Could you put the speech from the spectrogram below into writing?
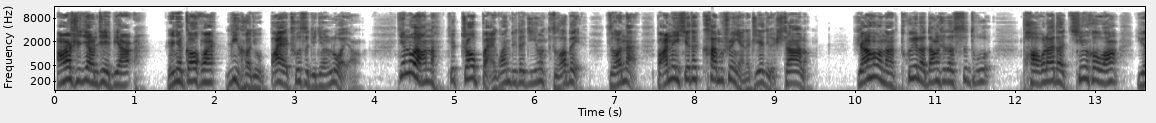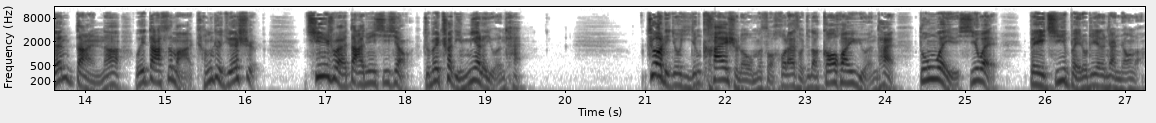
而实际上这边，人家高欢立刻就八月初四就进洛阳，进洛阳呢就找百官对他进行责备、责难，把那些他看不顺眼的直接就给杀了。然后呢，推了当时的司徒跑过来的清河王元胆呢为大司马，承制爵士，亲率大军西向，准备彻底灭了宇文泰。这里就已经开始了我们所后来所知道高欢与宇文泰、东魏与西魏、北齐与北周之间的战争了。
